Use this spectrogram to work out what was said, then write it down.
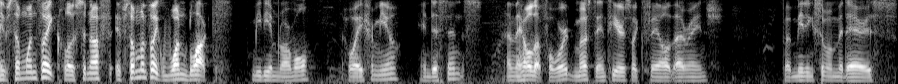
If someone's like close enough, if someone's like one blocked medium normal away from you in distance, and they hold it forward, most anti-airs like fail at that range. But meeting someone mid-air is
